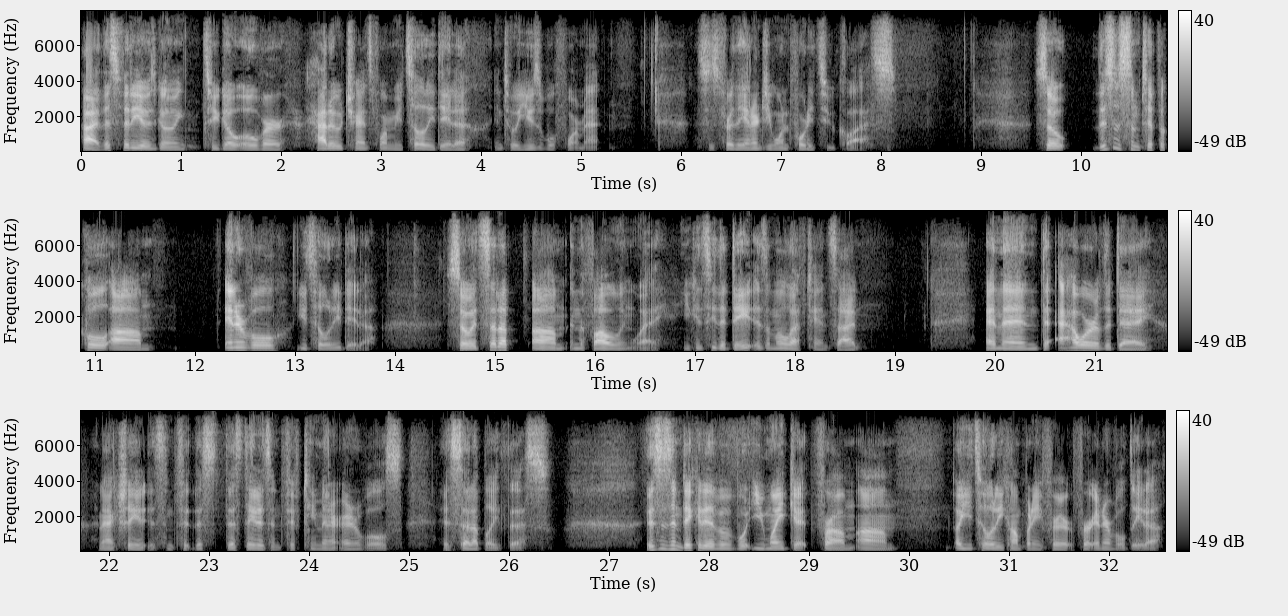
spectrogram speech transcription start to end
Hi, this video is going to go over how to transform utility data into a usable format. This is for the Energy 142 class. So this is some typical um, interval utility data. So it's set up um, in the following way. You can see the date is on the left-hand side, and then the hour of the day, and actually it's in, this, this data is in 15-minute intervals, is set up like this. This is indicative of what you might get from um, a utility company for, for interval data.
